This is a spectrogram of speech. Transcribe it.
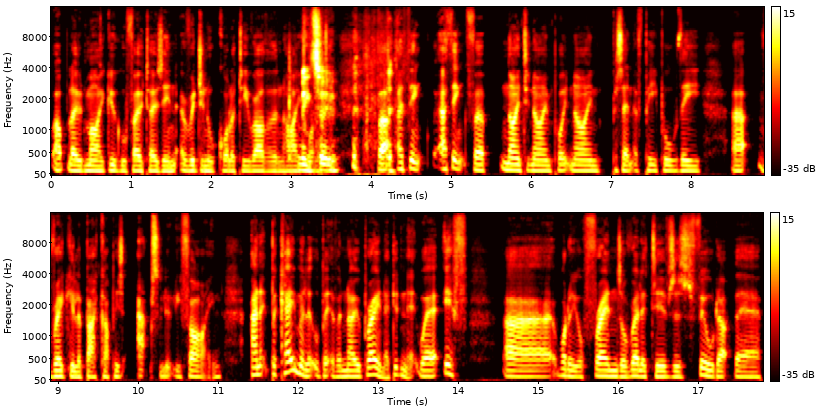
upload my Google Photos in original quality rather than high Me quality. too. but I think I think for ninety nine point nine percent of people, the uh, regular backup is absolutely fine, and it became a little bit of a no brainer, didn't it? Where if uh, one of your friends or relatives has filled up their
